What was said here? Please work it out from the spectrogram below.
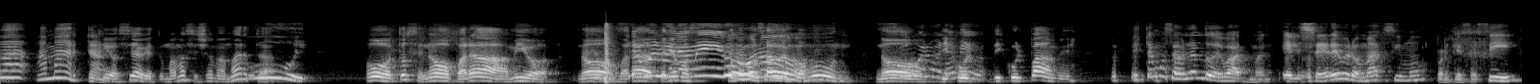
Salva a Marta. ¿Qué? O sea que tu mamá se llama Marta. Uy, Oh, entonces no, pará, amigo. No, Se pará, vuelven tenemos, amigos, tenemos algo en común. Se No, vuelven discul- amigos. disculpame. Estamos hablando de Batman, el cerebro máximo, porque es así.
